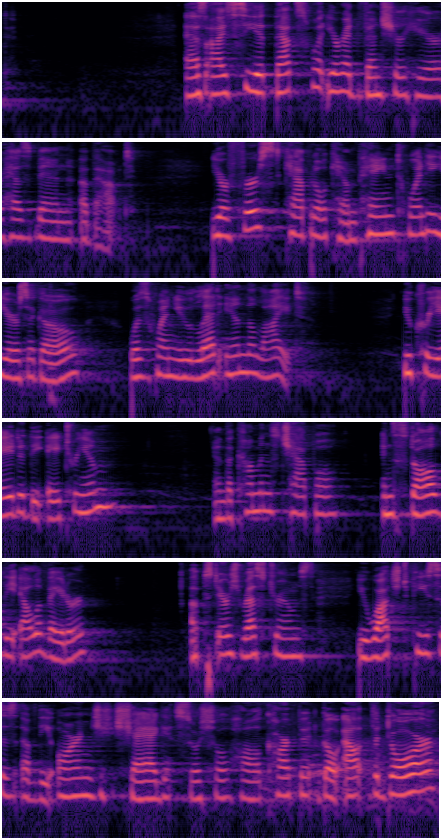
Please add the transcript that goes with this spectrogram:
As I see it, that's what your adventure here has been about. Your first capital campaign 20 years ago was when you let in the light you created the atrium and the Cummins Chapel, installed the elevator, upstairs restrooms. You watched pieces of the orange shag social hall carpet go out the door,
